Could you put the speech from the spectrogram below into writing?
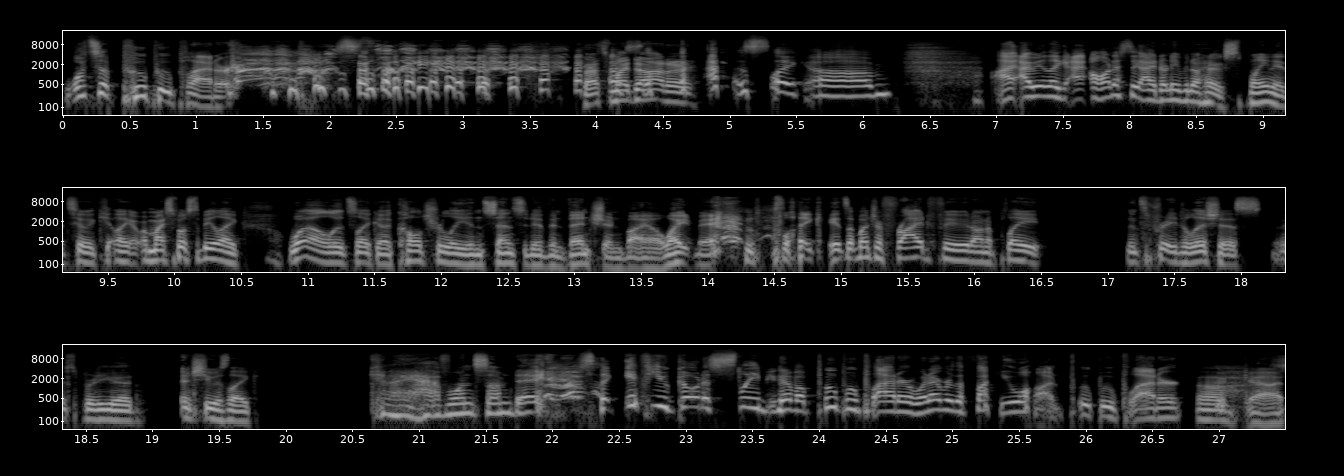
what's a poo poo platter? Like- That's my like- daughter. I was like, um, I, I mean, like, I, honestly, I don't even know how to explain it to a kid. Like, am I supposed to be like, well, it's like a culturally insensitive invention by a white man? like, it's a bunch of fried food on a plate. It's pretty delicious. It's pretty good. And she was like, can I have one someday? I was like, if you go to sleep, you can have a poo poo platter, whatever the fuck you want, poo poo platter. Oh, Good God.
